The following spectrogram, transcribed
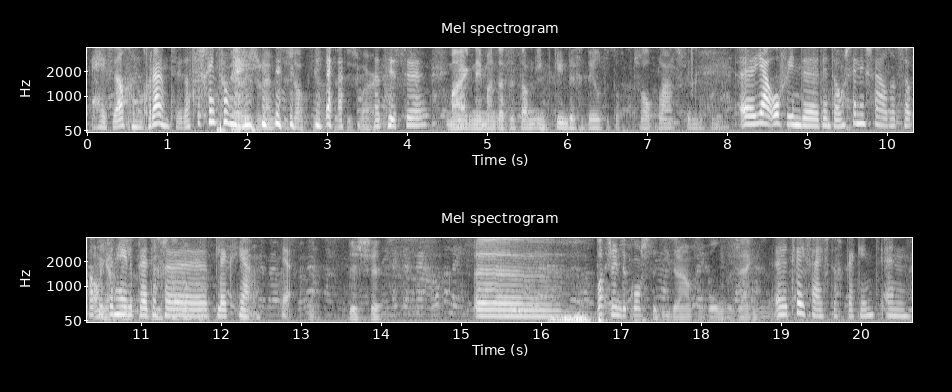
heeft wel genoeg ruimte. Dat is geen probleem. Er is ruimte zat, ja, dat is waar. Dat is, eh, Maar ik neem aan dat het dan in het kindergedeelte toch zal plaatsvinden? Van... eh, ja, of in de tentoonstellingszaal. Dat is ook altijd Oh ja, een hele prettige plek. Ja. Ja. Dus, eh, wat zijn de kosten die eraan verbonden zijn? Eh 2,50 per kind. En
